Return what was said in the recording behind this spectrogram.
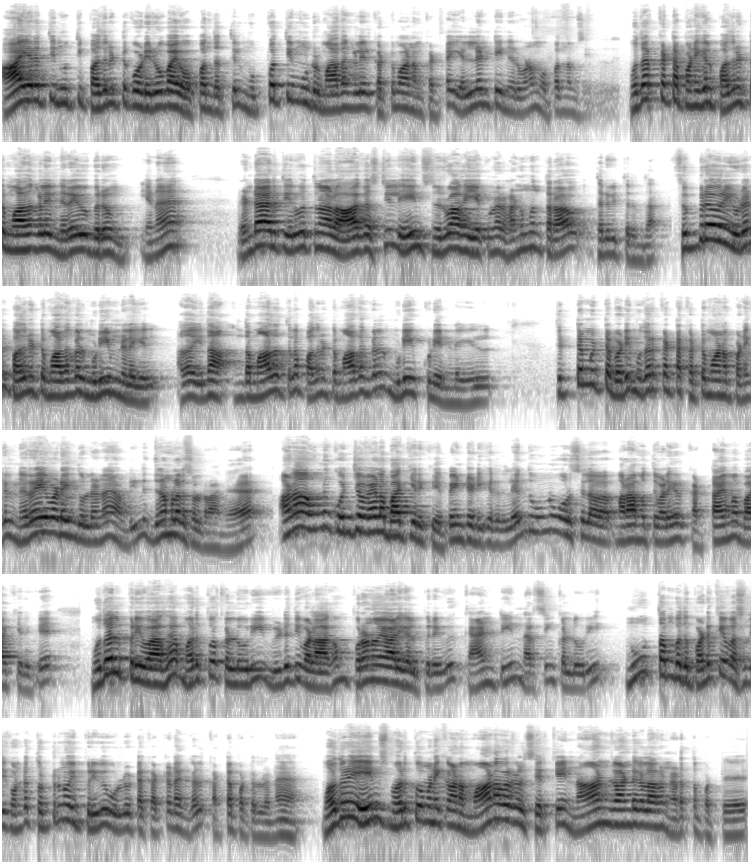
ஆயிரத்தி நூற்றி பதினெட்டு கோடி ரூபாய் ஒப்பந்தத்தில் முப்பத்தி மூன்று மாதங்களில் கட்டுமானம் கட்ட எல்என்டி நிறுவனம் ஒப்பந்தம் செய்தது. முதற்கட்ட பணிகள் பதினெட்டு மாதங்களில் நிறைவு பெறும் என ரெண்டாயிரத்தி இருபத்தி நாலு ஆகஸ்டில் எய்ம்ஸ் நிர்வாக இயக்குனர் ஹனுமந்த ராவ் தெரிவித்திருந்தார். பிப்ரவரியுடன் பதினெட்டு மாதங்கள் முடியும் நிலையில் அதாவது இதான் இந்த மாதத்தில் பதினெட்டு மாதங்கள் முடியக்கூடிய நிலையில் திட்டமிட்டபடி முதற்கட்ட கட்டுமான பணிகள் நிறைவடைந்துள்ளன அப்படின்னு தினமலர் சொல்கிறாங்க ஆனால் இன்னும் கொஞ்சம் வேலை பாக்கி இருக்குது பெயிண்ட் அடிக்கிறதுலேருந்து இன்னும் ஒரு சில மராமத்து வேலைகள் கட்டாயமாக பாக்கி இருக்குது முதல் பிரிவாக மருத்துவக் கல்லூரி விடுதி வளாகம் புறநோயாளிகள் பிரிவு கேண்டீன் நர்சிங் கல்லூரி நூத்தம்பது படுக்கை வசதி கொண்ட தொற்றுநோய் பிரிவு உள்ளிட்ட கட்டடங்கள் கட்டப்பட்டுள்ளன. மதுரை எய்ம்ஸ் மருத்துவமனைக்கான மாணவர்கள் சேர்க்கை நான்கு ஆண்டுகளாக நடத்தப்பட்டு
